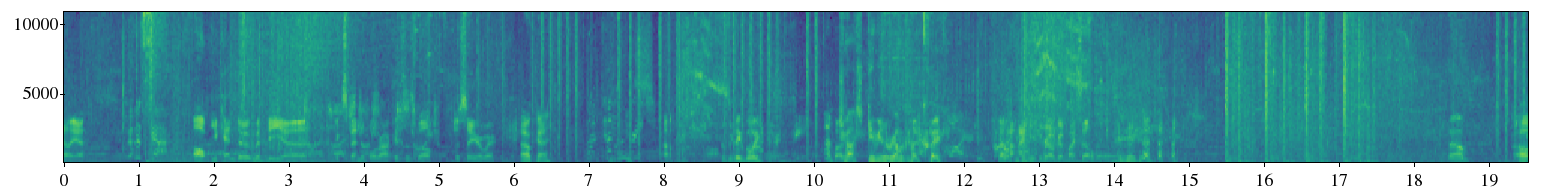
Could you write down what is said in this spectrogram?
hell yeah. Oh, you can do it with the uh, expendable rockets as well, just so you're aware. Okay. That's a big boy. Hi, bud. Josh, give me the railgun quick. I need the railgun myself. Boom. Oh,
